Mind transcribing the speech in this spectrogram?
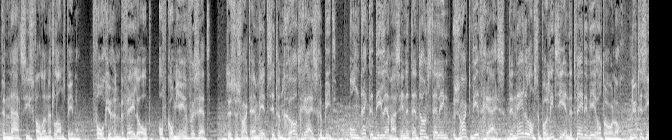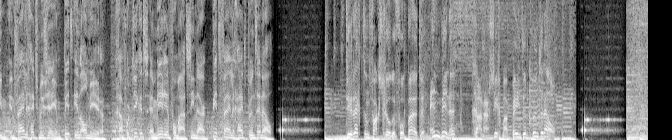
De nazi's vallen het land binnen. Volg je hun bevelen op of kom je in verzet? Tussen zwart en wit zit een groot grijs gebied. Ontdek de dilemma's in de tentoonstelling Zwart-Wit-Grijs... de Nederlandse politie in de Tweede Wereldoorlog. Nu te zien in Veiligheidsmuseum Pit in Almere. Ga voor tickets en meer informatie naar pitveiligheid.nl. Direct een vakschilder voor buiten en binnen? Ga naar sigmapainter.nl.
